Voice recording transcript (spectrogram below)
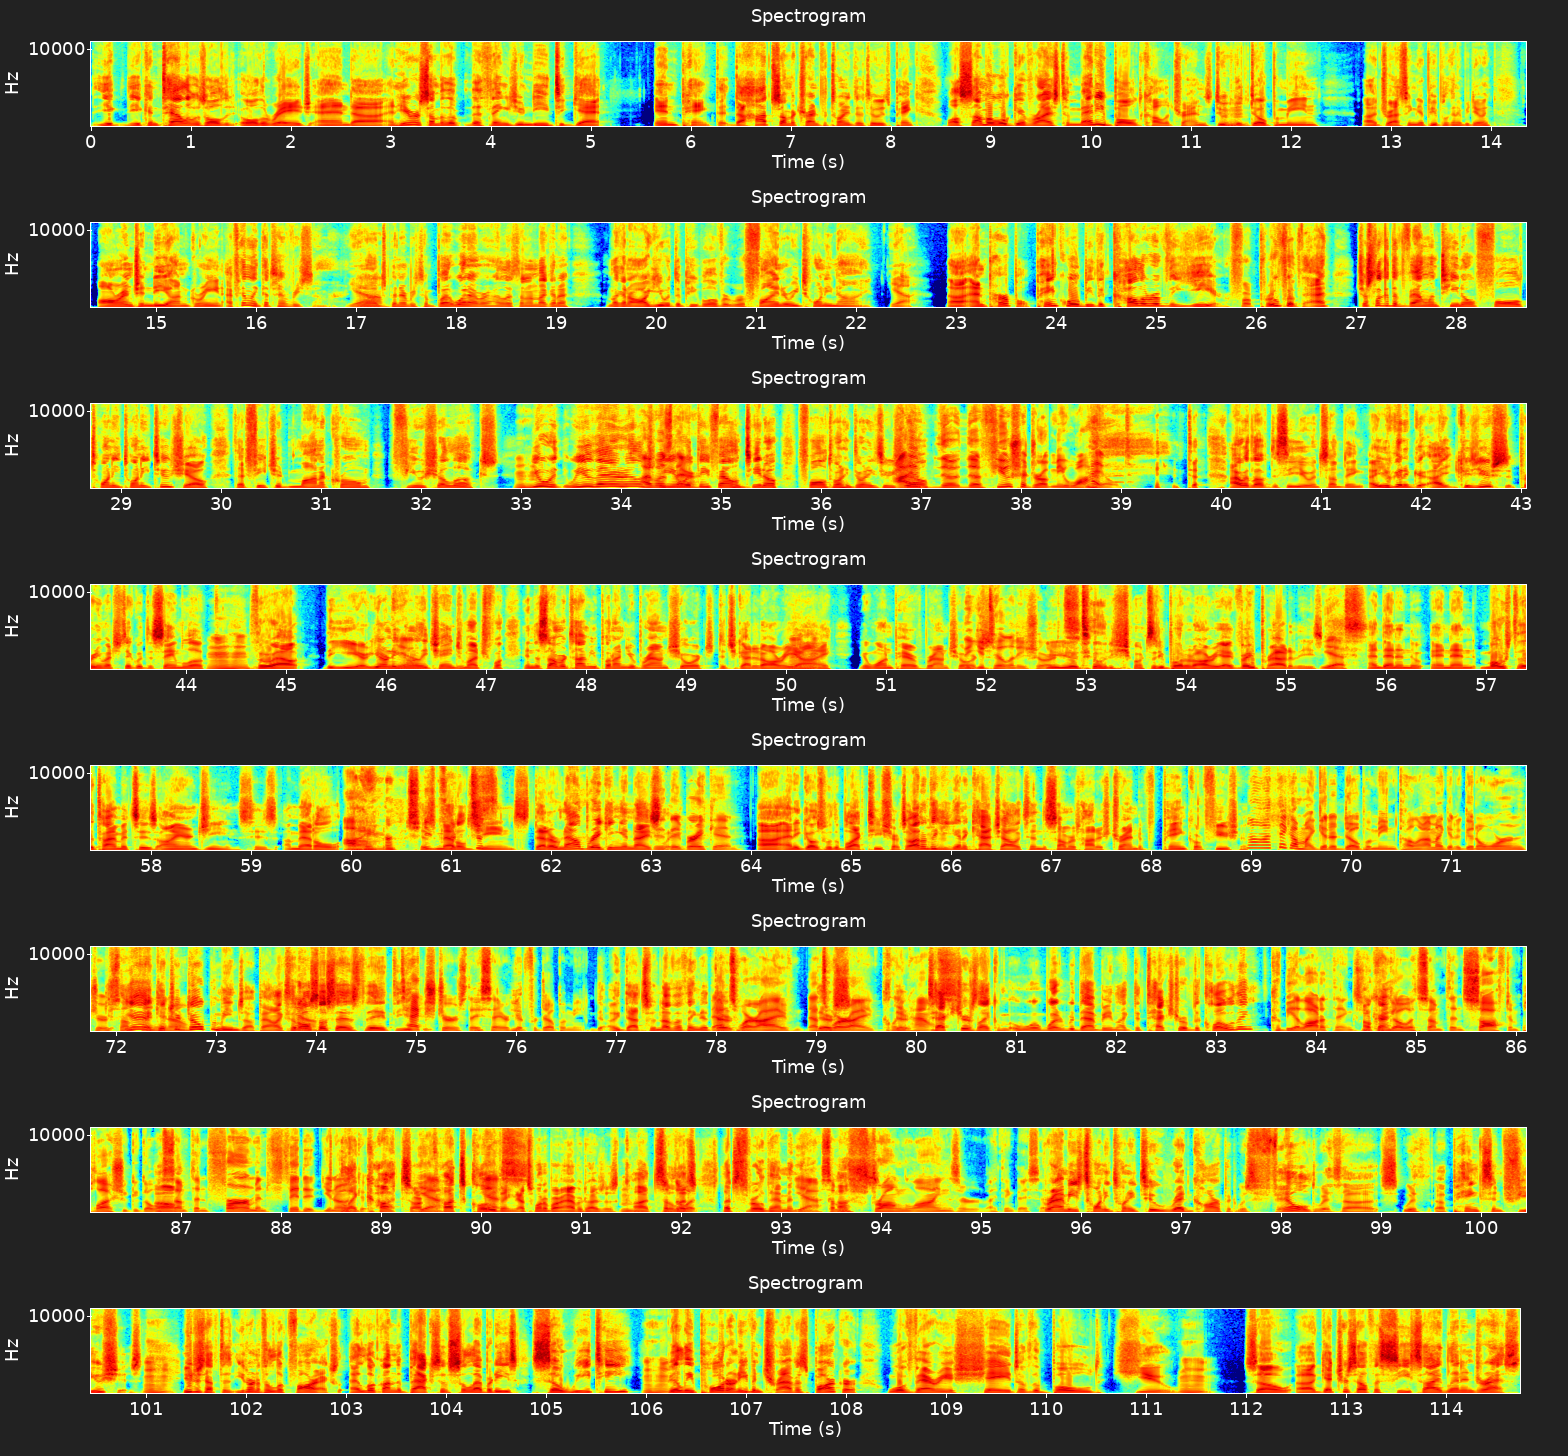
you you can tell it was all the all the rage and uh and here are some of the, the things you need to get in pink. The, the hot summer trend for 2022 is pink. While summer will give rise to many bold color trends due to the Mm-hmm. dopamine uh, dressing that people are going to be doing, orange and neon green. I feel like that's every summer. You know, Yeah. it's been every summer. But whatever. Listen, I'm not gonna I'm not gonna argue with the people over at Refinery 29 yeah. uh, and purple. Pink will be the color of the year. For proof of that, just look at the Valentino Fall 2022 show that featured monochrome fuchsia looks. You were, were you there, Alex? Mm-hmm. I was were you there. at the Valentino Fall 2022 I, show? the the fuchsia drove me wild. I would love to see you in something. Are you going to go? I Because you pretty much stick with the same look Mm-hmm. throughout the year. You don't even Yeah. really change much. For in the summertime, you put on your brown shorts that you got at REI. Your one pair of brown Mm-hmm. the utility shorts. your utility shorts that he bought at REI. Very proud of these. yes. And then in the and then most of the time it's his iron jeans, his uh, metal um, Iron his jeans. metal Just- jeans that are now breaking in nicely. They break in. uh, and he goes with a black t-shirt. So I don't think Mm. you're going to catch Alex in the summer's hottest trend of pink or fuchsia. No, I think I might get a dopamine color. I might get a good orange or something. yeah, get you your dopamines up, Alex. It Yeah. also says that the, Textures they say are good for dopamine. that's another thing that That's where I. That's where I clean house. Textures like what would that be? Like the texture of the clothing? could be a lot of things. You Okay. could go with something soft and plush. You could go with Oh. something firm and fitted. You know, like could- cuts, our yeah. cuts clothing. Yes. Mm. That's one of our advertisers, cuts. So let's let's throw them in. yeah, some of the strong lines are. I think they said Grammys 2022 red carpet was filled with uh with uh, pinks and fuchsias. Mm-hmm. You just have to you don't have to look far actually. I look on the backs of celebrities Saweetie, Mm-hmm. Billy Porter and even Travis Barker wore various shades of the bold hue. Mm-hmm. So uh, get yourself a seaside linen dress.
